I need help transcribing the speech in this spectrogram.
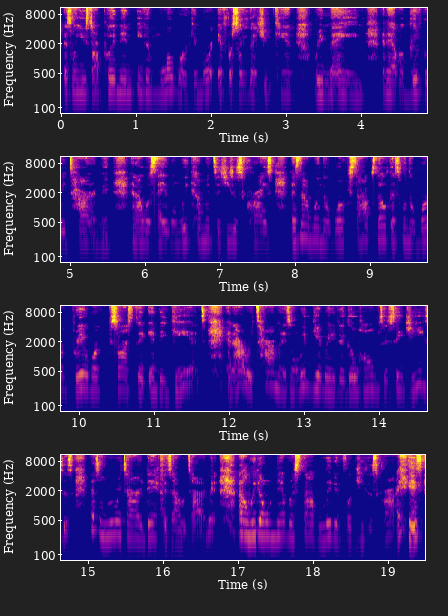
that's when you start putting in even more work and more effort so that you can remain and have a good retirement. And I would say when we come into Jesus Christ, that's not when the work stops, though. That's when the work, real work starts to and begins. And our retirement is when we get ready to go home to see Jesus. That's when we retire. Death is our retirement. Uh, we don't never stop living for Jesus Christ.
